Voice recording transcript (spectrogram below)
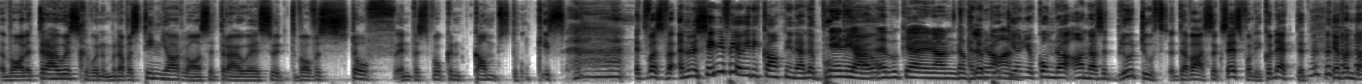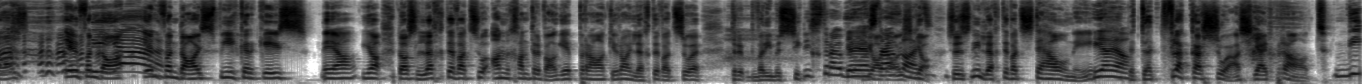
waar hulle troues gewoon, maar daar was 10 jaar laas se troue, so dit daar was stof en dit was fucking kampstokkies. Dit was en hulle sê nie vir jou hierdie kant nie, hulle boek nee nee, jou. ek boek jou en dan dan kom Hulle jy daar boek jou en aan. jy kom daar aan as dit Bluetooth, dit was successfully connected. Een van daai een van daai een van daai speakertjies. Ja, ja, daar's ligte wat so aangaan terwyl jy praat. Jy daai ligte wat so wat die musiek Die strobe. Ja, ja, Ja, daar is- ja, so dis nie ligte wat stel nie. Ja, ja. Dit dit flikker so as jy praat. Nee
